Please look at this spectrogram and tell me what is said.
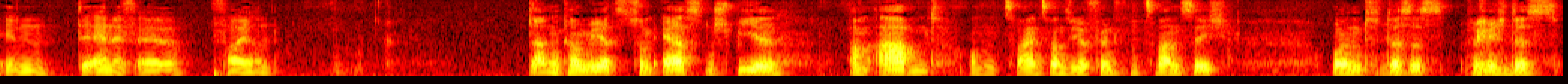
in der NFL feiern. Dann kommen wir jetzt zum ersten Spiel am Abend um 22.25 Uhr. Und das ist für mich das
